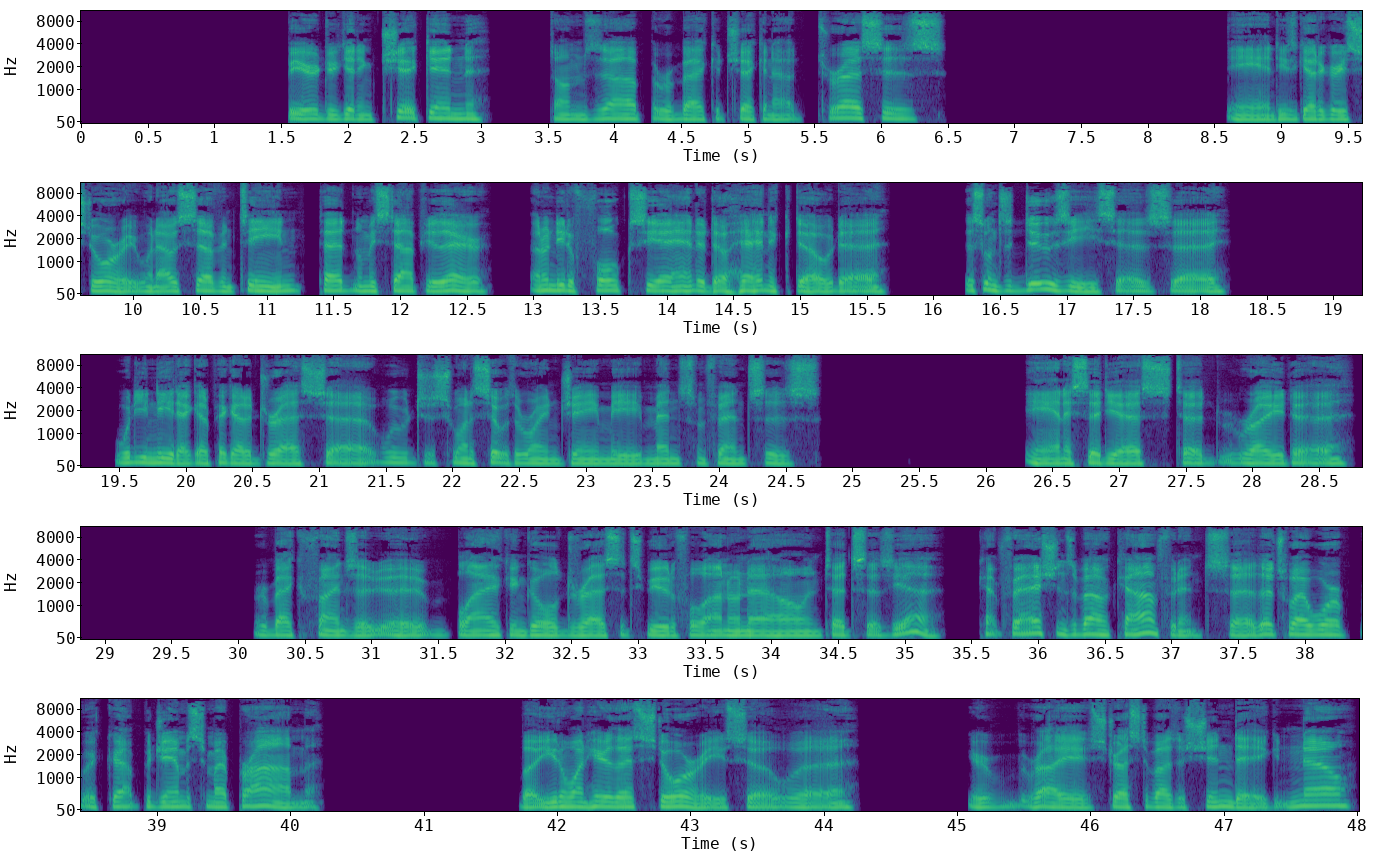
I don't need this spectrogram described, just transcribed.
Beard, you're getting chicken. Thumbs up. Rebecca checking out dresses and he's got a great story. When I was 17, Ted, let me stop you there. I don't need a folksy anecdote. Uh, this one's a doozy, he says. Uh, what do you need? I got to pick out a dress. Uh, we would just want to sit with Roy and Jamie, mend some fences. And I said yes Ted, right. Uh, Rebecca finds a, a, black and gold dress. It's beautiful. I don't know. And Ted says, yeah, fashion's about confidence. Uh, that's why I wore pajamas to my prom. But you don't want to hear that story. So uh, you're probably stressed about the shindig. No,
